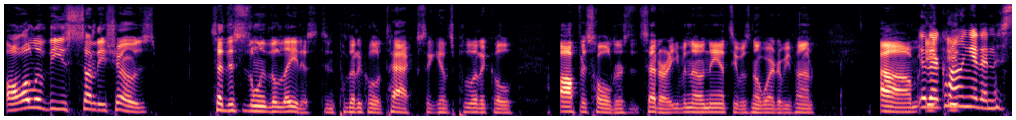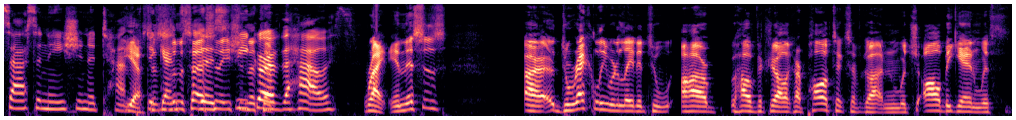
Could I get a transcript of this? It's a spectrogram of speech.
all of these Sunday shows said this is only the latest in political attacks against political office holders, etc., even though Nancy was nowhere to be found. Um, Yeah, they're it- it- calling it, an assassination attempt Yes, this an against assassination the Speaker attempt. of the House. Right, and this is uh, directly related to our how vitriolic our politics have gotten, which all began with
